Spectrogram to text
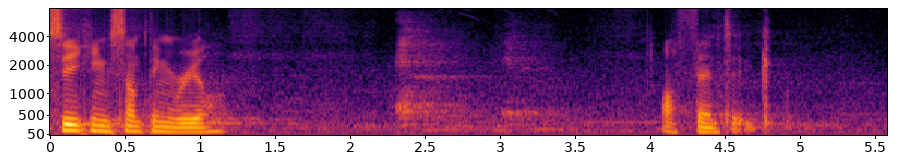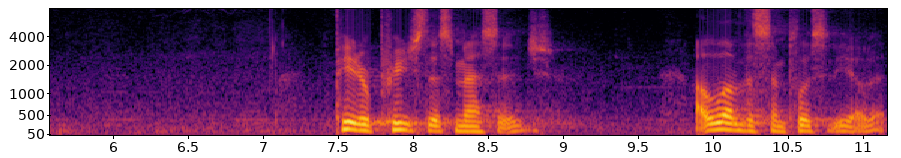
Seeking something real, authentic. Peter preached this message. I love the simplicity of it.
